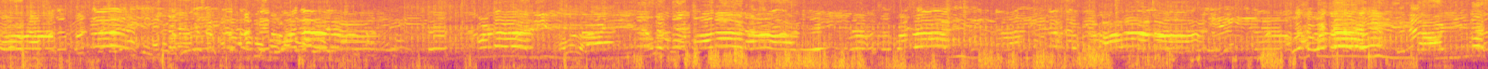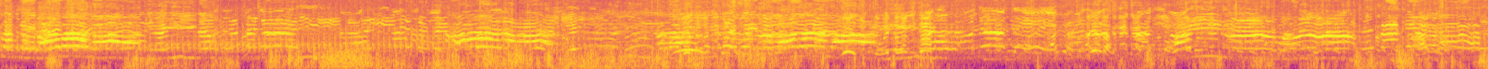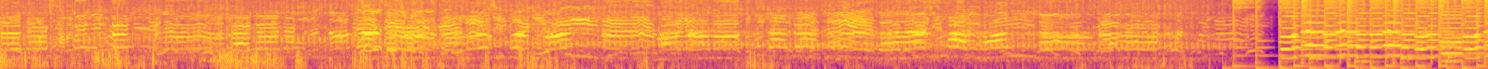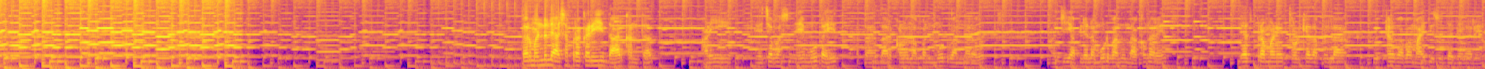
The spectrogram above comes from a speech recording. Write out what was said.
तर मंडळी अशा प्रकारे ही दार खणतात. आणि ह्याच्यापासून हे मूठ आहेत आता दार खणून आपण मूठ बांधणार आहोत. जी आपल्याला मूठ बांधून दाखवणार आहे. त्याचप्रमाणे थोडक्यात आपल्याला विठ्ठल बाबा माहिती सुद्धा देणार आहे.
